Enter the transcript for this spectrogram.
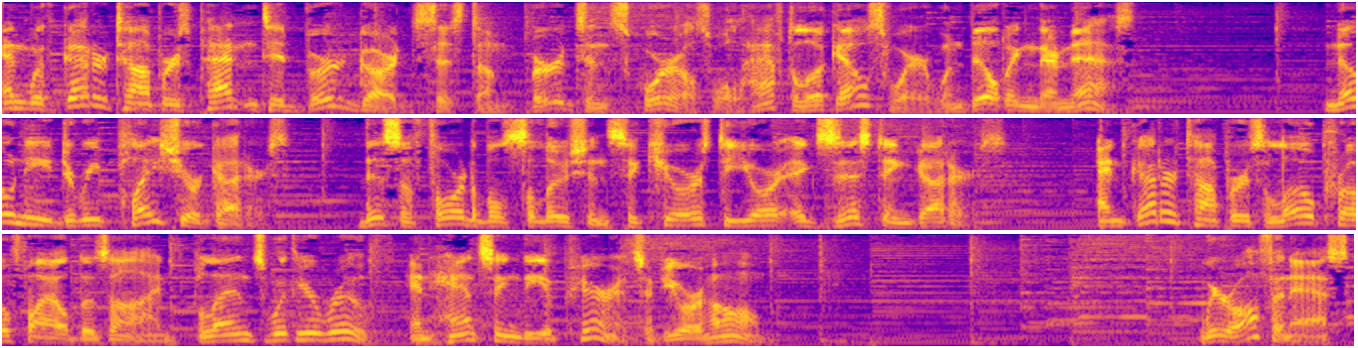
And with Gutter Topper's patented bird guard system, birds and squirrels will have to look elsewhere when building their nest. No need to replace your gutters. This affordable solution secures to your existing gutters. And Gutter Topper's low profile design blends with your roof, enhancing the appearance of your home. We're often asked,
